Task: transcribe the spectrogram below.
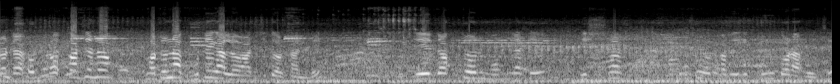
নক্কারজনক ঘটনা ঘটে গেল আর আরজিকর কাণ্ডে যে ডক্টর মহিলাকে বিশ্বাস সংসভাবে খুন করা হয়েছে,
